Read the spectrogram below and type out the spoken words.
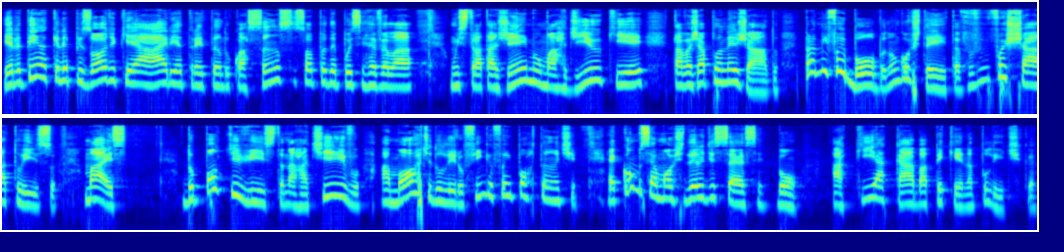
E ainda tem aquele episódio que é a Arya tretando com a Sansa, só para depois se revelar um estratagema, um ardil que estava já planejado. Para mim foi bobo, não gostei, tá? foi, foi chato isso. Mas do ponto de vista narrativo, a morte do Littlefinger foi importante. É como se a morte dele dissesse: bom, aqui acaba a pequena política.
